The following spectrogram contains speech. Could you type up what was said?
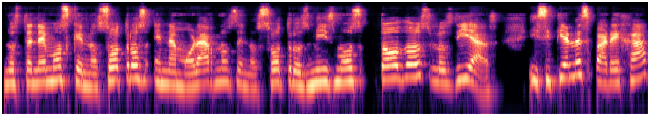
nos tenemos que nosotros enamorarnos de nosotros mismos todos los días. Y si tienes pareja,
